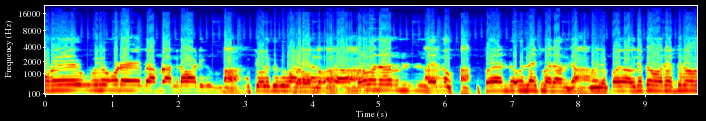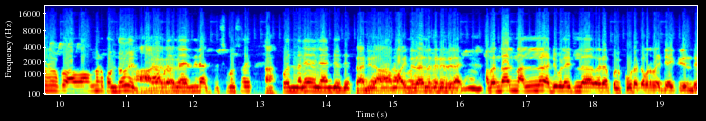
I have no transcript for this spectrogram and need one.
കൊറേ ഇവിടെ നമ്മളെ അംഗനവാടി. കുട്ടികൾക്ക് ഇവിടെ വന്നു. ആ, ആ. ഇവിടെ വരാറുണ്ടായിരുന്നു. ഇപ്പൊ രണ്ട് കൊല്ലായിട്ട് വരാറില്ല. ഇപ്പൊ അവരൊക്കെ ഓരോരുത്തരും ഓരോ അങ്ങോട്ട്. ഉണ്ടായിരുന്നില്ല. ക്രിസ്മസ്. ഇപ്പൊ ഇന്നലെ ലാൻഡ് ചെയ്ത്. അപ്പൊ. എന്തായാലും നല്ല അടിപൊളിയായിട്ടുള്ള പുൽക്കൂടൊക്കെ ഇവിടെ റെഡി ആക്കിയിട്ടുണ്ട്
